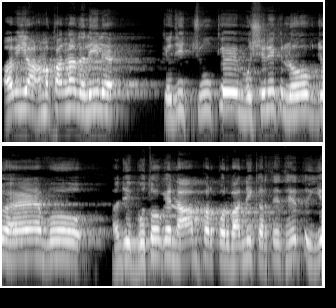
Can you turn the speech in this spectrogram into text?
اب یہ ہمکانہ دلیل ہے کہ جی چونکہ مشرق لوگ جو ہے وہ ہاں جی بتوں کے نام پر قربانی کرتے تھے تو یہ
